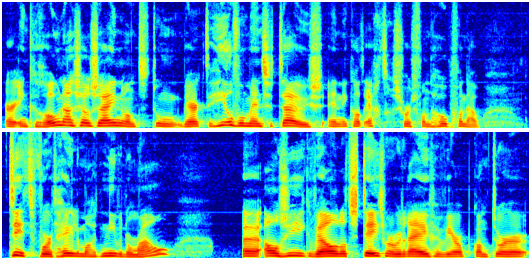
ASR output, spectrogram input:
er in corona zou zijn, want toen werkten heel veel mensen thuis. En ik had echt een soort van de hoop van, nou, dit wordt helemaal het nieuwe normaal. Uh, al zie ik wel dat steeds meer bedrijven weer op kantoor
